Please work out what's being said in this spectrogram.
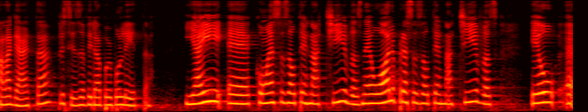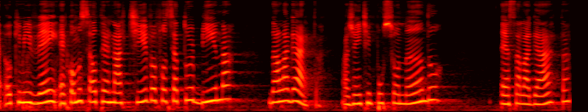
A lagarta precisa virar borboleta. E aí, é, com essas alternativas, né, eu olho para essas alternativas, eu, é, o que me vem é como se a alternativa fosse a turbina da lagarta. A gente impulsionando essa lagarta,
